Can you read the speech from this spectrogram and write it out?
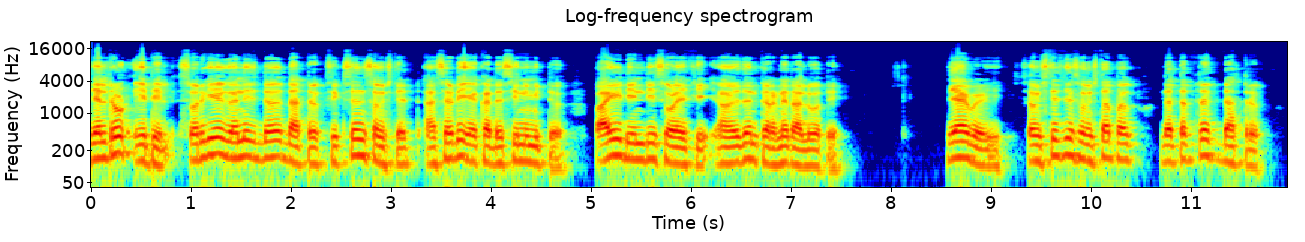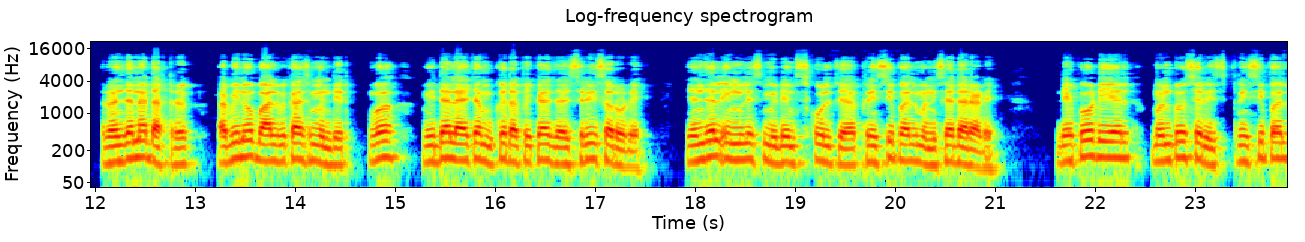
जेलरोड येथील स्वर्गीय गणेश द दात्रक शिक्षण संस्थेत आषाढी एकादशी निमित्त पायी दिंडी सोहळ्याचे आयोजन करण्यात आले होते. यावेळी संस्थेचे संस्थापक दत्तात्रक दात्रक रंजना दात्रक अभिनव बालविकास मंदिर व विद्यालयाच्या मुख्याध्यापिका Jayashree Sarode Angel English Medium स्कूलच्या प्रिन्सिपल मनीषा दराडे डेपोडियल मंटोसरीज प्रिन्सिपल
